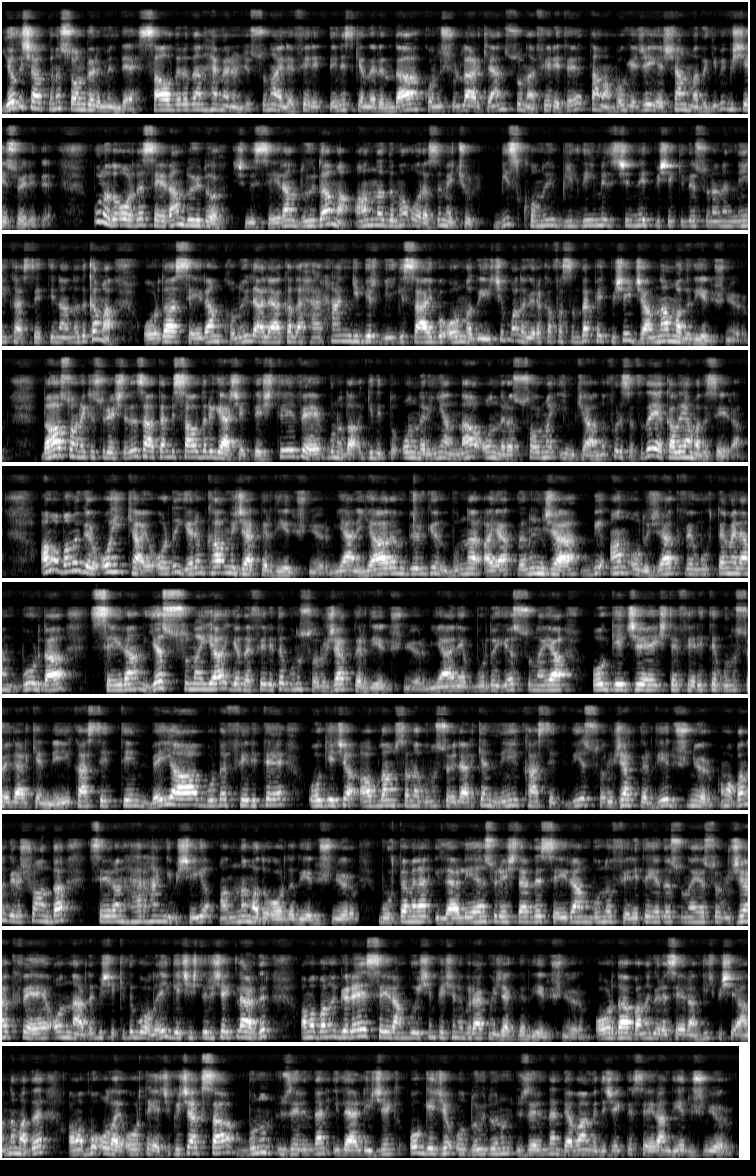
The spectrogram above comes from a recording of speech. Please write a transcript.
Yalı Şapkı'nın son bölümünde saldırıdan hemen önce Suna ile Ferit deniz kenarında konuşurlarken Suna Ferit'e tamam o gece yaşanmadı gibi bir şey söyledi. Bunu da orada Seyran duydu. Şimdi Seyran duydu ama anladı mı orası meçhul. Biz konuyu bildiğimiz için net bir şekilde Suna'nın neyi kastettiğini anladık ama orada Seyran konuyla alakalı herhangi bir bilgi sahibi olmadığı için bana göre kafasında pek bir şey canlanmadı diye düşünüyorum. Daha sonraki süreçte de zaten bir saldırı gerçekleşti ve bunu da gidip de onların yanına onlara sorma imkanı, fırsatı da yakalayamadı Seyran. Ama bana göre o hikaye orada yarım kalmayacaktır diye düşünüyorum. Yani yarın bir gün bunlar ayaklanınca bir an olacak ve muhtemelen burada Seyran ya Sunay'a ya da Ferit'e bunu soracaktır diye düşünüyorum. Yani burada ya Sunay'a o gece işte Ferit'e bunu söylerken neyi kastettin veya burada Ferit'e o gece ablam sana bunu söylerken neyi kastetti diye soracaktır diye düşünüyorum. Ama bana göre şu anda Seyran herhangi bir şeyi anlamadı orada diye düşünüyorum. Muhtemelen ilerleyen süreçlerde Seyran bunu Ferit'e ya da Sunay'a soracak ve onlar da bir şekilde bu olayı geçiştireceklerdir. Ama bana göre Seyran bu işin peşini bırakmayacaktır diye düşünüyorum. Orada bana göre Seyran hiçbir şey anlamadı ama bu olay ortaya çıkacaksa bunun üzerinden ilerleyecek. O gece o duyduğunun üzerinden devam edecektir Seyran diye düşünüyorum.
